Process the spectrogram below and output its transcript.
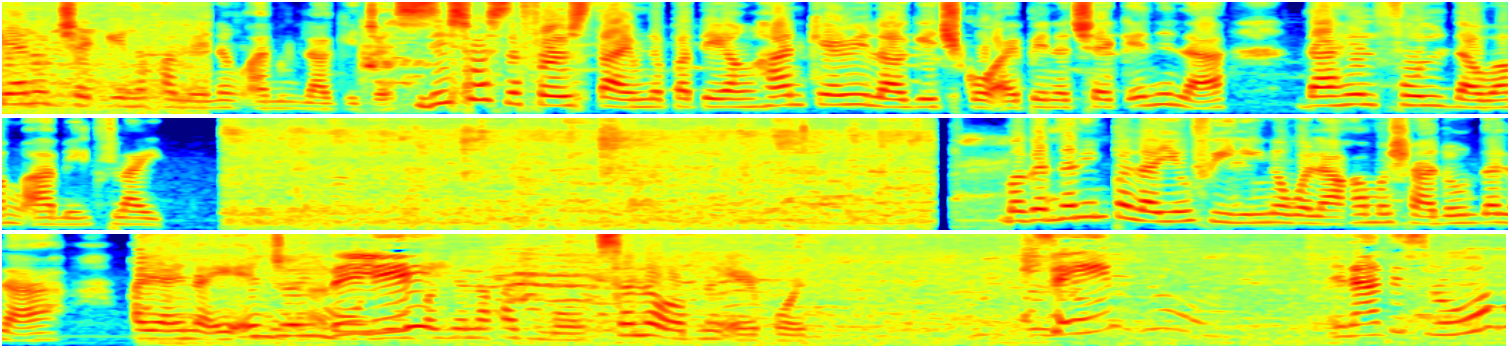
kaya nag-check-in na kami ng aming luggages. This was the first time na pati ang hand carry luggage ko ay pina-check-in nila dahil full daw ang aming flight. Maganda rin pala yung feeling na wala kang masyadong dala, kaya na-enjoy mo Really? yung paglalakad mo sa loob ng airport. Same? In Auntie room?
